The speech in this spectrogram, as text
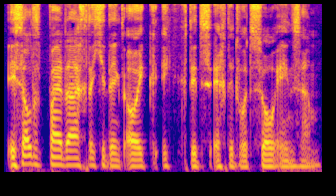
is het altijd een paar dagen dat je denkt: oh, ik, ik, dit is echt, dit wordt zo eenzaam.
